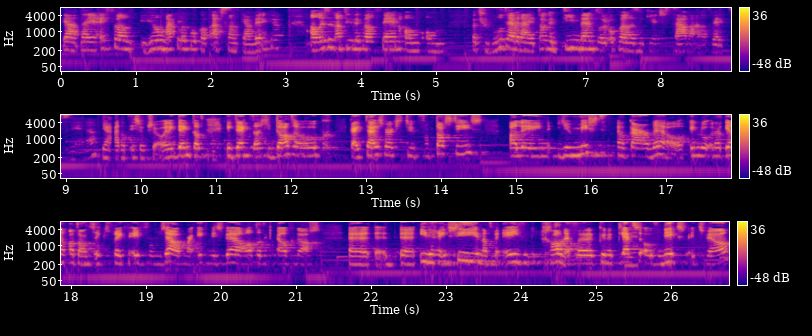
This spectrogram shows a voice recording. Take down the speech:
Ja, dat je echt wel heel makkelijk ook op afstand kan werken. Al is het natuurlijk wel fijn om, om het gevoel te hebben dat je toch een team bent door ook wel eens een keertje samen aan het werk te zijn. Hè? Ja, dat is ook zo. En ik denk dat, ik denk dat je dat ook. Kijk, thuiswerk is natuurlijk fantastisch. Alleen je mist elkaar wel. Ik bedoel, dat, althans, ik spreek even voor mezelf, maar ik mis wel dat ik elke dag uh, uh, iedereen zie en dat we even gewoon even kunnen kletsen over niks, weet je wel.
